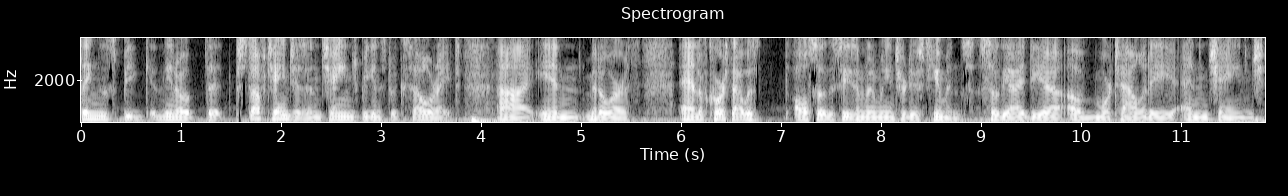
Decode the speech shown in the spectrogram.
things be you know that stuff changes and change begins to accelerate uh, in Middle Earth, and of course that was also the season when we introduced humans. So the idea of mortality and change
